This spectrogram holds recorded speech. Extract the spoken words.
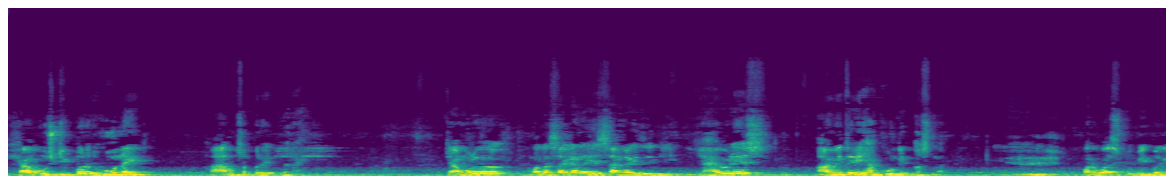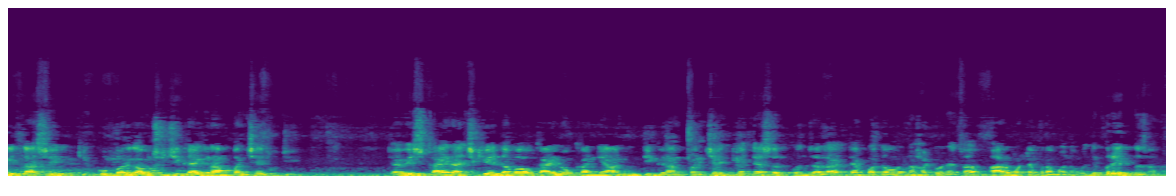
ह्या गोष्टी परत होऊ नयेत हा आमचा प्रयत्न राहील त्यामुळं मला सगळ्यांना हेच सांगायचं की ह्यावेळेस आम्ही तरी ह्या कोंडीत फसणार. परवाच तुम्ही बघितलं असेल की कुंभरगावची जी काय ग्रामपंचायत होती त्यावेळेस काय राजकीय दबाव काय लोकांनी आणून ती ग्रामपंचायत किंवा त्या सरपंचाला त्या पदावरनं हटवण्याचा फार मोठ्या प्रमाणामध्ये प्रयत्न झाला.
